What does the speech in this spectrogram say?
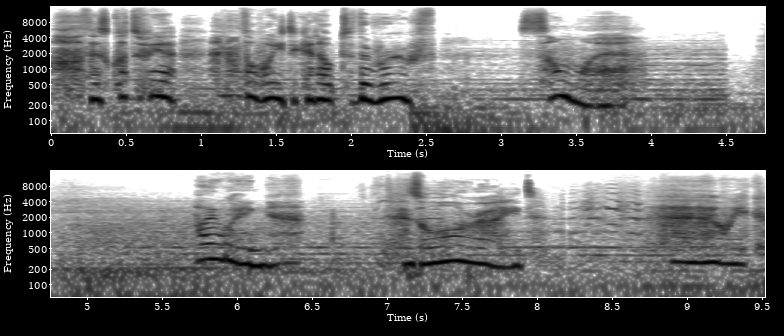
Ah, There's got to be a, another way to get up to the roof. Somewhere. Highwing. It's all right. There we go.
